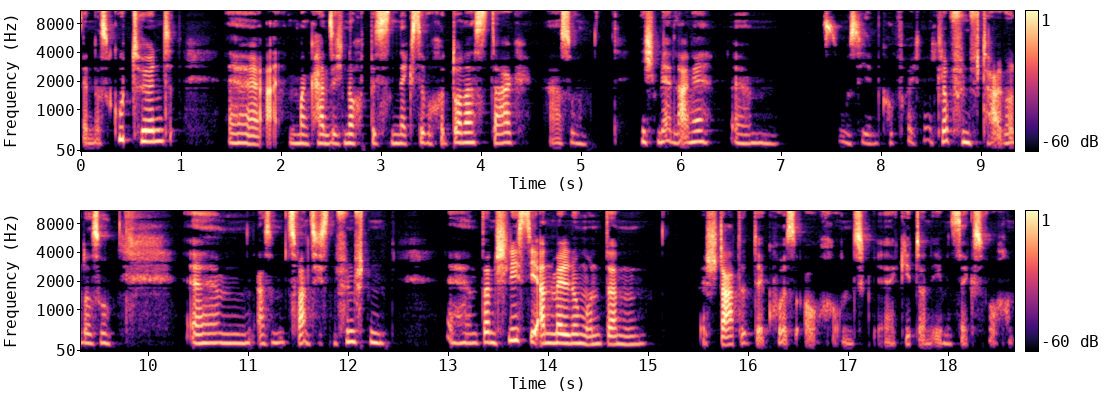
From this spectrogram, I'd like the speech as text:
wenn das gut tönt. Äh, man kann sich noch bis nächste Woche Donnerstag, also nicht mehr lange, ähm, das muss ich im Kopf rechnen, ich glaube fünf Tage oder so, ähm, also am 20.05. Äh, dann schließt die Anmeldung und dann startet der Kurs auch und äh, geht dann eben sechs Wochen.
